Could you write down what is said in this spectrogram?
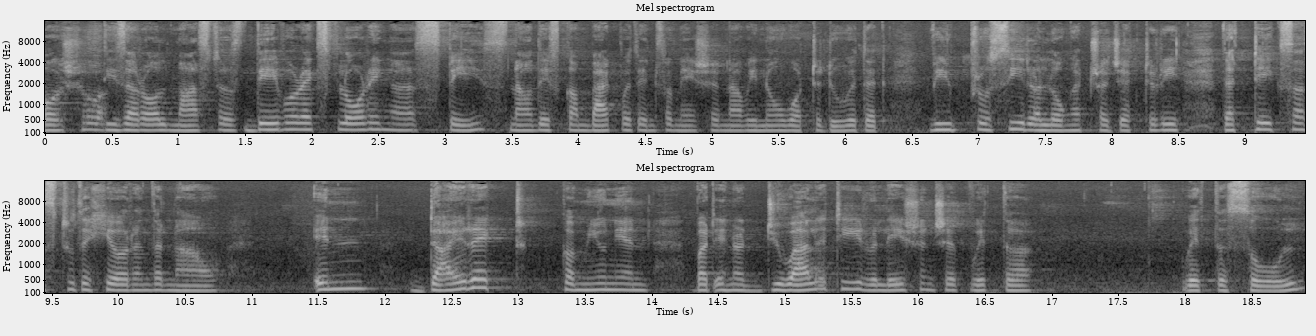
Osho. These are all masters. They were exploring a space. Now they've come back with information. Now we know what to do with it. We proceed along a trajectory that takes us to the here and the now in direct communion, but in a duality relationship with the, with the soul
